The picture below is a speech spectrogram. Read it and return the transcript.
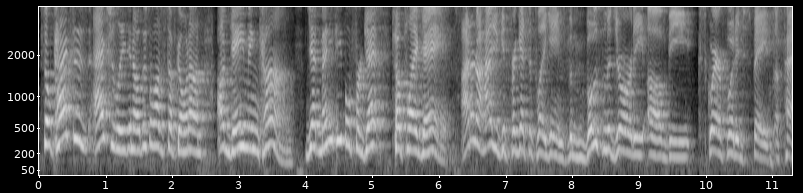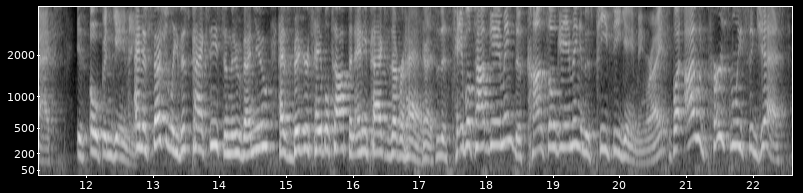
So PAX is actually, you know, there's a lot of stuff going on, a gaming con. Yet many people forget to play games. I don't know how you could forget to play games. The most majority of the square footage space of PAX is open gaming. And especially this PAX East in the new venue has bigger tabletop than any PAX has ever had. All right, so there's tabletop gaming, there's console gaming, and there's PC gaming, right? But I would personally suggest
